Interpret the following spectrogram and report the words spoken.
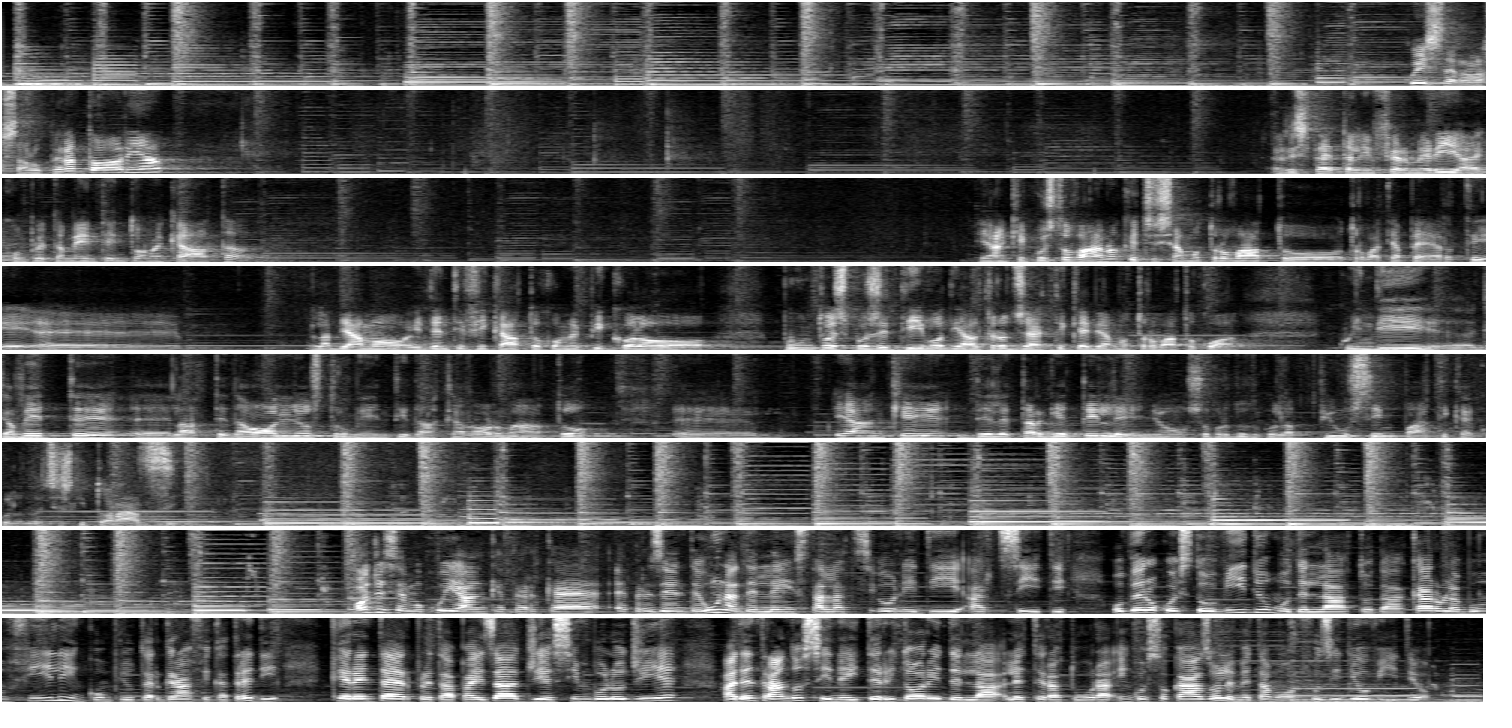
Questa era la sala operatoria. Rispetto all'infermeria è completamente intonacata. E anche questo vano che ci siamo trovato, trovati aperti eh, l'abbiamo identificato come piccolo punto espositivo di altri oggetti che abbiamo trovato qua. Quindi eh, gavette, eh, latte da olio, strumenti da carro armato eh, e anche delle targhette in legno, soprattutto quella più simpatica è quella dove c'è scritto Razzi. Oggi siamo qui anche perché è presente una delle installazioni di Art City, ovvero questo video modellato da Carola Bonfili in computer grafica 3D che reinterpreta paesaggi e simbologie addentrandosi nei territori della letteratura, in questo caso le metamorfosi di Ovidio.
